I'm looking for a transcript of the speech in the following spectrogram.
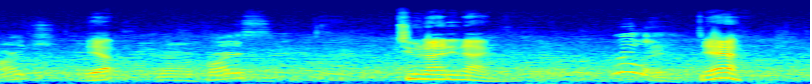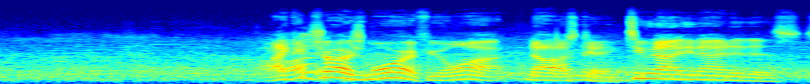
March. Yep, Do you have a price? 299. Really? Yeah. I can charge more if you want. No, I was I kidding. 299 it is.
